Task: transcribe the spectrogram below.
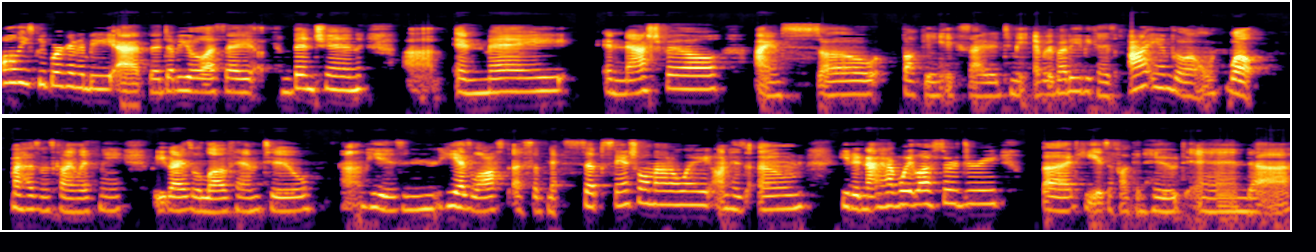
all these people are going to be at the WLSA convention um, in May in Nashville. I am so fucking excited to meet everybody because I am going. Well, my husband's coming with me, but you guys will love him too. Um, he is he has lost a sub- substantial amount of weight on his own. He did not have weight loss surgery, but he is a fucking hoot, and uh,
